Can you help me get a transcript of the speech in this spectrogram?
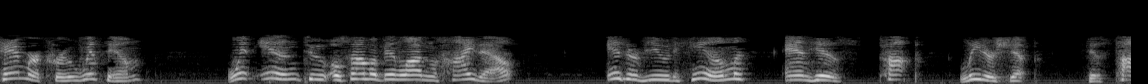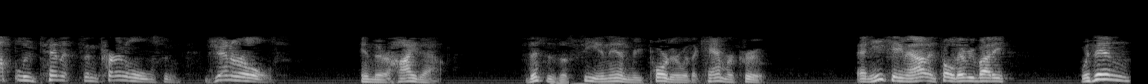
camera crew with him, went into Osama bin Laden's hideout, interviewed him and his top leadership, his top lieutenants and colonels and generals in their hideout. This is a CNN reporter with a camera crew. And he came out and told everybody, within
